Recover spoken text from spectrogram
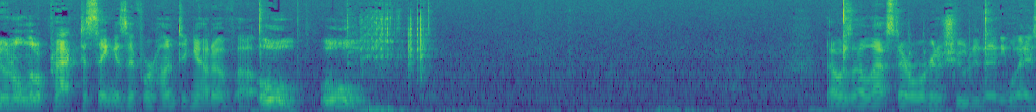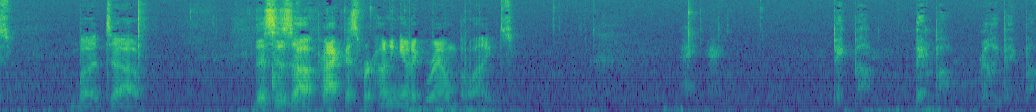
doing a little practicing as if we're hunting out of. Uh, ooh, ooh. That was that last arrow. We're gonna shoot it anyways, but uh, this is uh, practice for hunting out of ground blinds. Hey, hey. Big buck, big buck, really big buck.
